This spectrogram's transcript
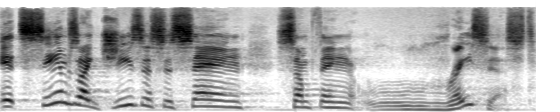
It seems like Jesus is saying something racist.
